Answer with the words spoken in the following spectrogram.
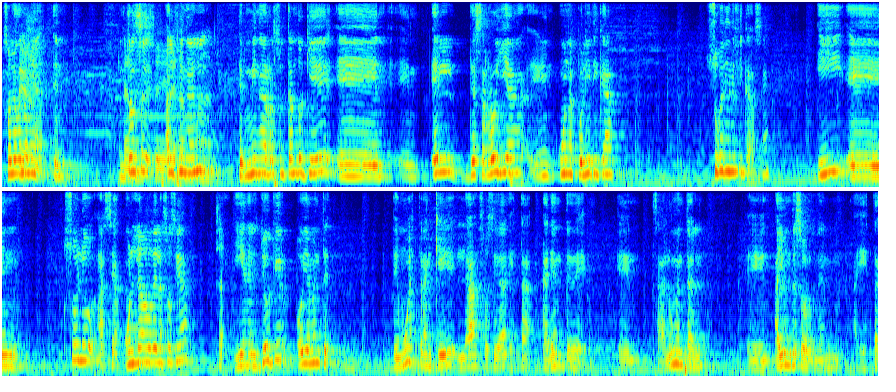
Solo Sí. economía. En- entonces, Sí, al final mal. termina resultando que eh, en- él desarrolla eh, unas políticas súper ineficaces y eh, solo hacia un lado de la sociedad. Y en el Joker, obviamente, demuestran que la sociedad está carente de eh, salud mental, eh, hay un desorden, está,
